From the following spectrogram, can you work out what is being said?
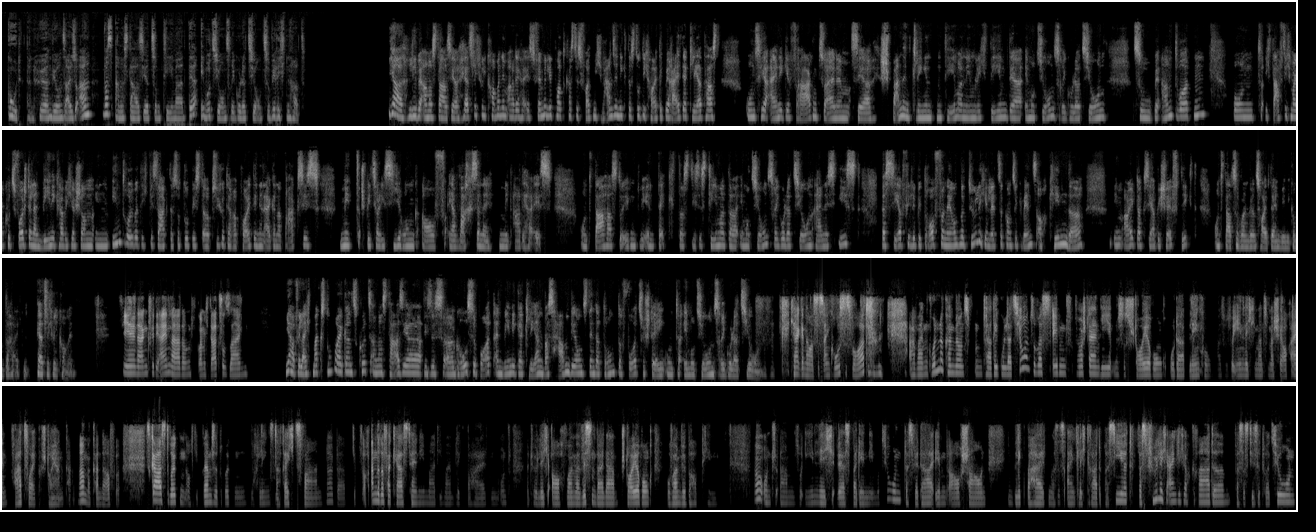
Gut, dann hören wir uns also an, was Anastasia zum Thema der Emotionsregulation zu berichten hat. Ja, liebe Anastasia, herzlich willkommen im ADHS Family Podcast. Es freut mich wahnsinnig, dass du dich heute bereit erklärt hast, uns hier einige Fragen zu einem sehr spannend klingenden Thema, nämlich dem der Emotionsregulation zu beantworten. Und ich darf dich mal kurz vorstellen, ein wenig habe ich ja schon im Intro über dich gesagt. Also du bist Psychotherapeutin in eigener Praxis mit Spezialisierung auf Erwachsene mit ADHS. Und da hast du irgendwie entdeckt, dass dieses Thema der Emotionsregulation eines ist, das sehr viele Betroffene und natürlich in letzter Konsequenz auch Kinder im Alltag sehr beschäftigt. Und dazu wollen wir uns heute ein wenig unterhalten. Herzlich willkommen. Vielen Dank für die Einladung. Ich freue mich, da zu sein. Ja, vielleicht magst du mal ganz kurz, Anastasia, dieses äh, große Wort ein wenig erklären. Was haben wir uns denn darunter vorzustellen unter Emotionsregulation? Ja, genau, es ist ein großes Wort. Aber im Grunde können wir uns unter Regulation sowas eben vorstellen wie es ist Steuerung oder Lenkung. Also so ähnlich, wie man zum Beispiel auch ein Fahrzeug steuern kann. Ne? Man kann da auf das Gas drücken, auf die Bremse drücken, nach links, nach rechts fahren. Ne? Da gibt es auch andere Verkehrsteilnehmer, die mal im Blick behalten halten. Und natürlich auch wollen wir wissen bei der Steuerung, wo wollen wir überhaupt hin. Ja, und ähm, so ähnlich wäre es bei den Emotionen, dass wir da eben auch schauen, im Blick behalten, was ist eigentlich gerade passiert, was fühle ich eigentlich auch gerade, was ist die Situation,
